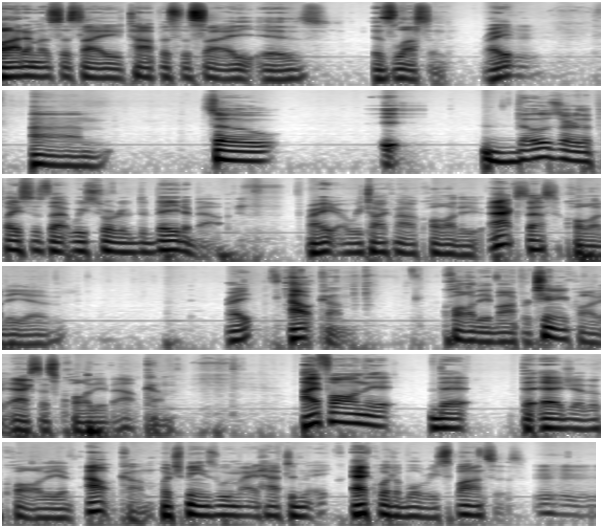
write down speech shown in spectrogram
bottom of society, top of society is is lessened, right? Um, so it, those are the places that we sort of debate about, right? Are we talking about quality of access, quality of right outcome, quality of opportunity, quality of access, quality of outcome? I fall on the the the edge of equality of outcome, which means we might have to make equitable responses Mm-hmm.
